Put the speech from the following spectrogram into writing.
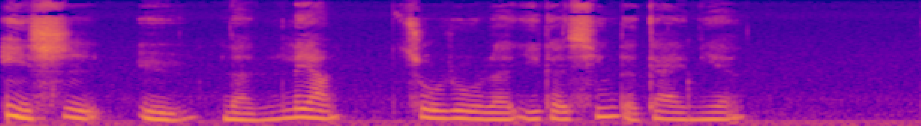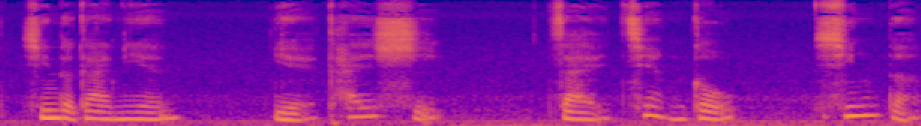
意识与能量。注入了一个新的概念，新的概念也开始在建构新的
